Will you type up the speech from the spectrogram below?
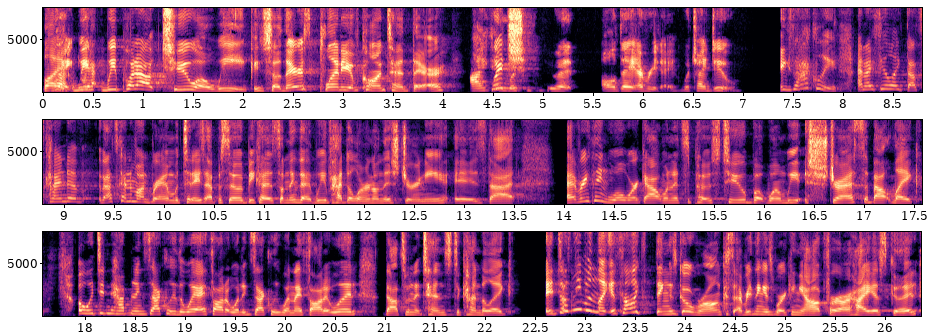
like Right, we like- we put out two a week so there's plenty of content there I can which- listen to it all day, every day, which I do. exactly and i feel like that's kind of that's kind of on brand with today's episode because something that we've had to learn on this journey is that everything will work out when it's supposed to but when we stress about like oh it didn't happen exactly the way i thought it would exactly when i thought it would that's when it tends to kind of like it doesn't even like it's not like things go wrong because everything is working out for our highest good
